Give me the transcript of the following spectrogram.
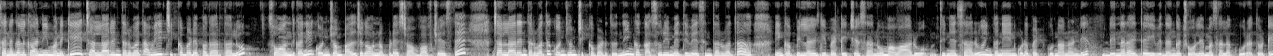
శనగలు కానీ మనకి చల్లారిన తర్వాత అవి చిక్కబడే పదార్థాలు. సో అందుకని కొంచెం పల్చగా ఉన్నప్పుడే స్టవ్ ఆఫ్ చేస్తే చల్లారిన తర్వాత కొంచెం చిక్కబడుతుంది. ఇంకా కసూరి మెతి వేసిన తర్వాత ఇంకా పిల్లలకి పెట్టించేసాను మా వారు తినేసారు. ఇంకా నేను కూడా పెట్టుకున్నానండి. డిన్నర్ అయితే ఈ విధంగా చోలే మసాలా కూరతోటి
